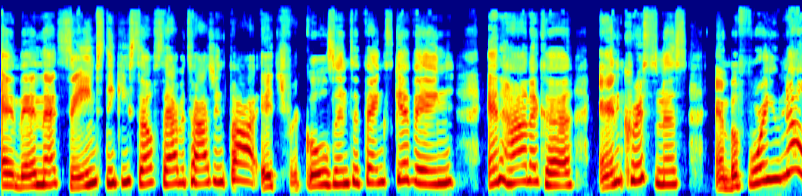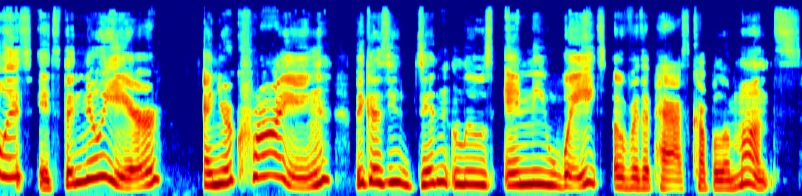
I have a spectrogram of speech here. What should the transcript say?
And then that same sneaky self-sabotaging thought, it trickles into Thanksgiving and Hanukkah and Christmas. And before you know it, it's the new year and you're crying because you didn't lose any weight over the past couple of months.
